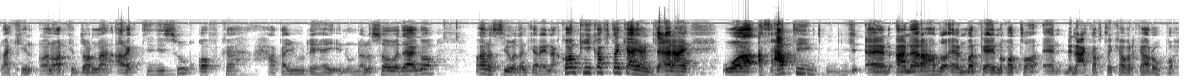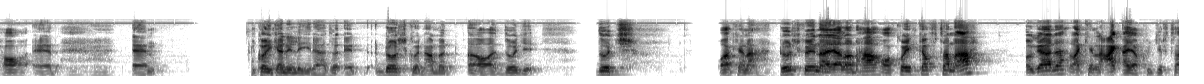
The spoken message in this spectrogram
laakiin waanu arki doonaa aragtidiisu qofka xaq ayuu leeyahay inuu nala soo wadaago waana sii wadan karaynaa koonkii kaftanka ayaan jecelahay waa asxaabtii aan eraahdo marka ay noqoto dhinaca kaftanka markaanu baxo coinkan in la yidhaahdo dogecoin ama doge doge. Waa kana dogecoin ayaa la dhahaa waa coin kaftan ah ogaada laakiin lacag ayaa ku jirta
